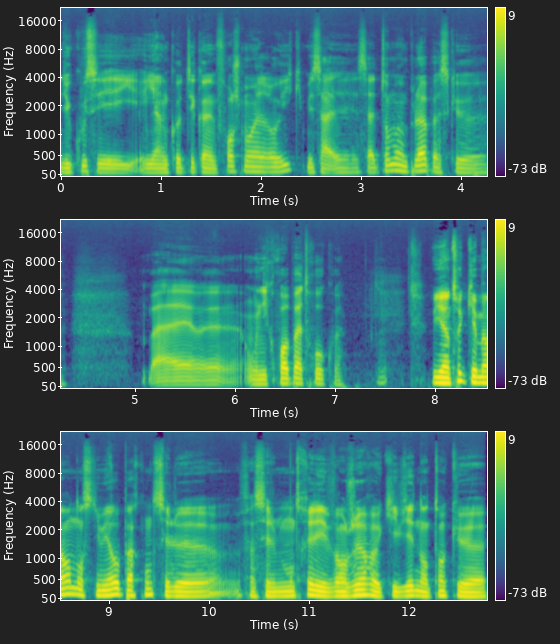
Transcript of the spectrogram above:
Du coup, il y a un côté quand même franchement héroïque, mais ça, ça tombe un plat parce que bah, on n'y croit pas trop quoi. il y a un truc qui est marrant dans ce numéro, par contre, c'est le, enfin, c'est le montrer les Vengeurs qui viennent en tant que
